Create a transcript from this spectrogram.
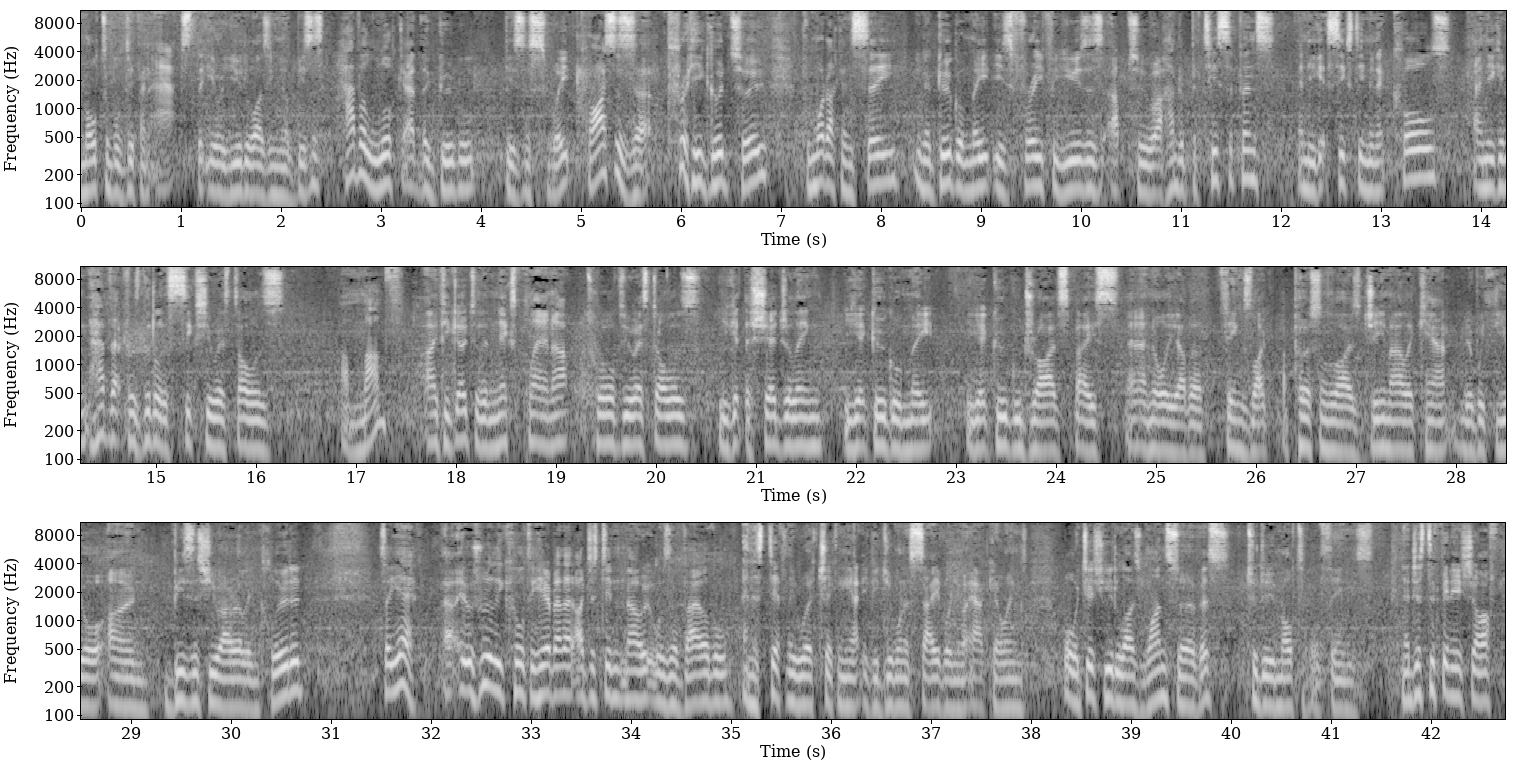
multiple different apps that you're utilizing in your business, have a look at the Google Business Suite. Prices are pretty good too. From what I can see, you know, Google Meet is free for users up to 100 participants and you get 60 minute calls and you can have that for as little as 6 US dollars a month. Uh, if you go to the next plan up, 12 US dollars, you get the scheduling, you get Google Meet, you get Google Drive space and, and all the other things like a personalized Gmail account you know, with your own business URL included. So, yeah, uh, it was really cool to hear about that. I just didn't know it was available, and it's definitely worth checking out if you do want to save on your outgoings or just utilize one service to do multiple things. Now, just to finish off,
